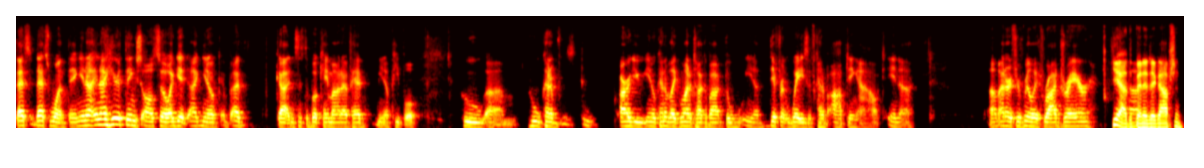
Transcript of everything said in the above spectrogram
that's that's one thing. You know, and I hear things also. I get I, you know I've gotten since the book came out. I've had you know people who um, who kind of argue, you know, kind of like want to talk about the you know different ways of kind of opting out in a. Um, I don't know if you're familiar with Rod Dreher. Yeah, the uh, Benedict option.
